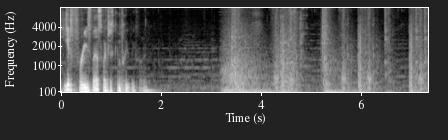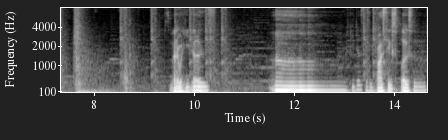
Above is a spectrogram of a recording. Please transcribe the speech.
He could freeze this, which is completely fine. Doesn't matter what he does. Um, if he does this, he the explosives.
